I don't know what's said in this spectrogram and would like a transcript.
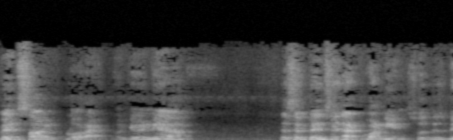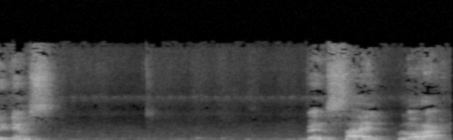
benzoyl chloride. Okay, when you there's a benzene at one end, so this becomes benzyl chloride.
